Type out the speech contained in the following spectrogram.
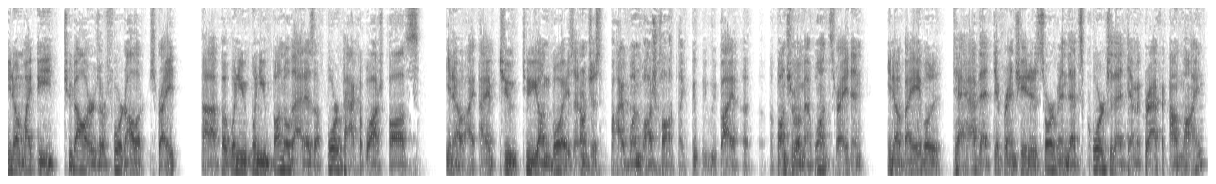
you know, might be two dollars or four dollars, right? Uh, but when you when you bundle that as a four pack of washcloths, you know, I, I, have two two young boys. I don't just buy one washcloth; like we, we buy a, a, bunch of them at once, right? And you know, by able to, to have that differentiated assortment that's core to that demographic online,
